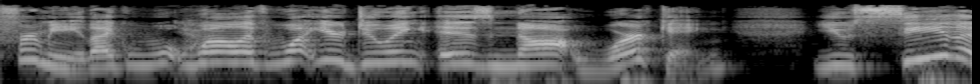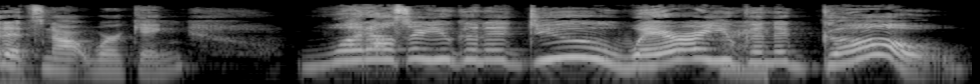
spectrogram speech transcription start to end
for me. Like, w- well, if what you're doing is not working, you see that it's not working. What else are you going to do? Where are you Right. going to go?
